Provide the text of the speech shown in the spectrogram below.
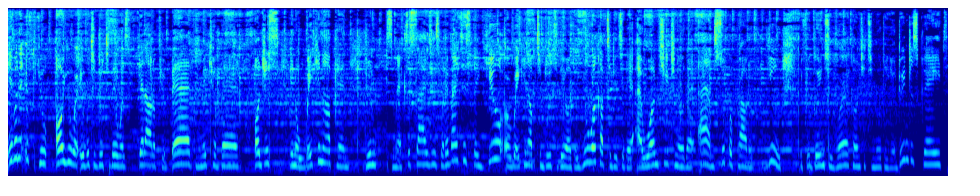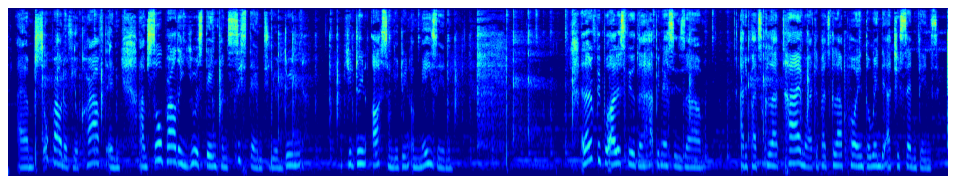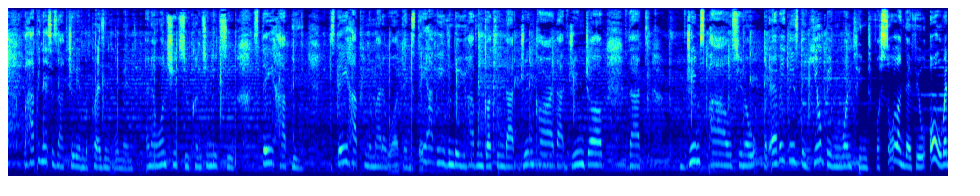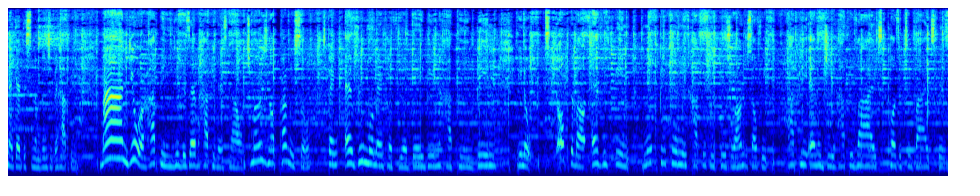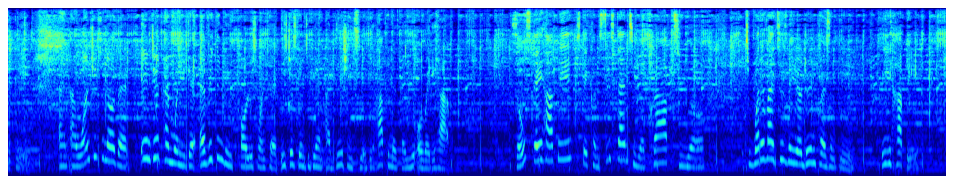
Even if you all you were able to do today was get out of your bed, make your bed, or just, you know, waking up and doing some exercises, whatever that you are waking up to do today or that you woke up to do today, I want you to know that I am super proud of you. If you're going to work, I want you to know that you're doing just great. I am so proud of your craft and I'm so proud that you are staying consistent. You're doing you're doing awesome. You're doing amazing. A lot of people always feel that happiness is um, at a particular time or at a particular point or when they achieve certain things. But happiness is actually in the present moment. And I want you to continue to stay happy. Stay happy no matter what, and stay happy even though you haven't gotten that dream car, that dream job, that dream spouse, you know, whatever it is that you've been wanting for so long that you feel, oh, when I get this, and I'm going to be happy. Man, you are happy. You deserve happiness now. Tomorrow is not promised, so spend every moment of your day being happy, being, you know, stoked about everything. Meet people, meet happy people, surround yourself with happy energy, happy vibes, positive vibes, basically. And I want you to know that in due time, when you get everything that you've always wanted, it's just going to be an addition to the happiness that you already have. So stay happy, stay consistent to your craft, to your to whatever it is that you're doing presently. Be happy.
